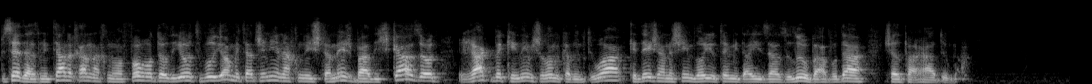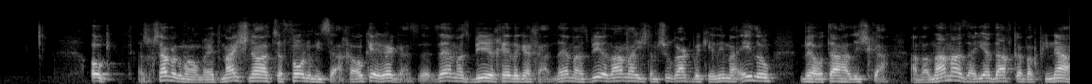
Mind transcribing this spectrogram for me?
בסדר, אז מצד אחד אנחנו נהפוך אותו להיות טבול יום, מצד שני אנחנו נשתמש בלשכה הזאת רק בכלים שלא מקבלים תרועה, כדי שאנשים לא יותר מדי יזלזלו בעבודה של פרה אדומה. אוקיי. אז עכשיו הגמרא אומרת, מה ישנה הצפון ומזרחה? אוקיי, רגע, זה, זה מסביר חלק אחד. זה מסביר למה השתמשו רק בכלים האלו באותה הלשכה. אבל למה זה היה דווקא בפינה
